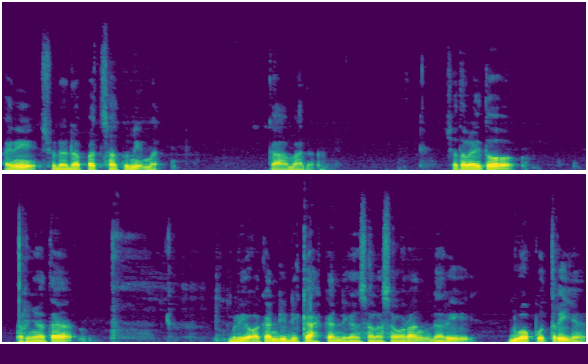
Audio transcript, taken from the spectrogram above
Nah, ini sudah dapat satu nikmat, keamanan. Setelah itu, ternyata beliau akan dinikahkan dengan salah seorang dari dua putrinya.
